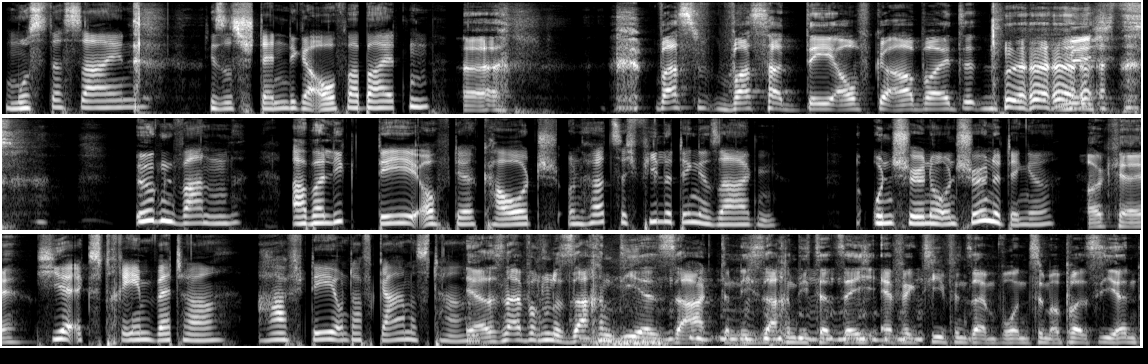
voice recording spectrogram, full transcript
muss das sein? Dieses ständige Aufarbeiten? Äh, was, was hat D aufgearbeitet? Nichts. Irgendwann aber liegt D auf der Couch und hört sich viele Dinge sagen. Unschöne und schöne Dinge. Okay. Hier Extremwetter, AfD und Afghanistan. Ja, das sind einfach nur Sachen, die er sagt und nicht Sachen, die tatsächlich effektiv in seinem Wohnzimmer passieren.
